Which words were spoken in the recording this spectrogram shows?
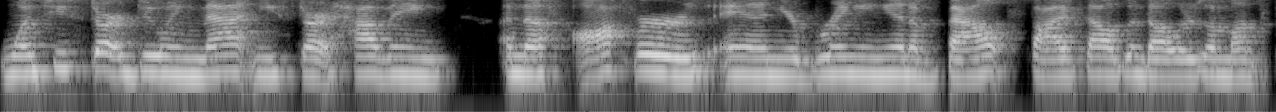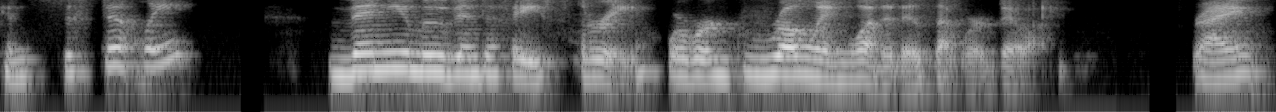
once you start doing that and you start having enough offers and you're bringing in about $5,000 a month consistently, then you move into phase three, where we're growing what it is that we're doing, right?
